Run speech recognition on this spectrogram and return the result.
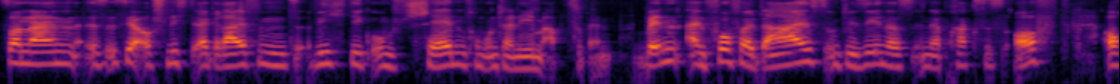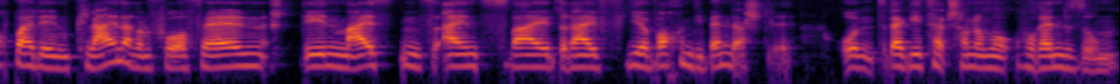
sondern es ist ja auch schlicht ergreifend wichtig, um Schäden vom Unternehmen abzuwenden. Wenn ein Vorfall da ist, und wir sehen das in der Praxis oft, auch bei den kleineren Vorfällen stehen meistens ein, zwei, drei, vier Wochen die Bänder still. Und da geht es halt schon um horrende Summen.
